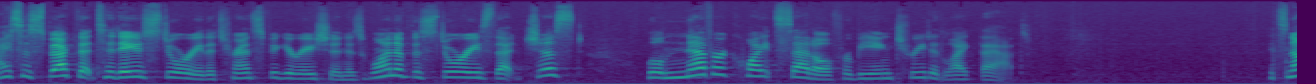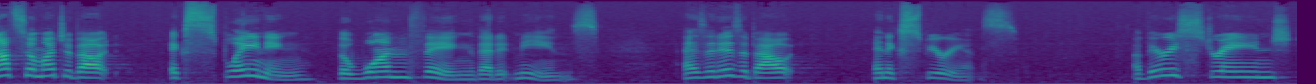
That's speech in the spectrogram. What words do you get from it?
I suspect that today's story, the Transfiguration, is one of the stories that just will never quite settle for being treated like that. It's not so much about explaining the one thing that it means as it is about an experience a very strange,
